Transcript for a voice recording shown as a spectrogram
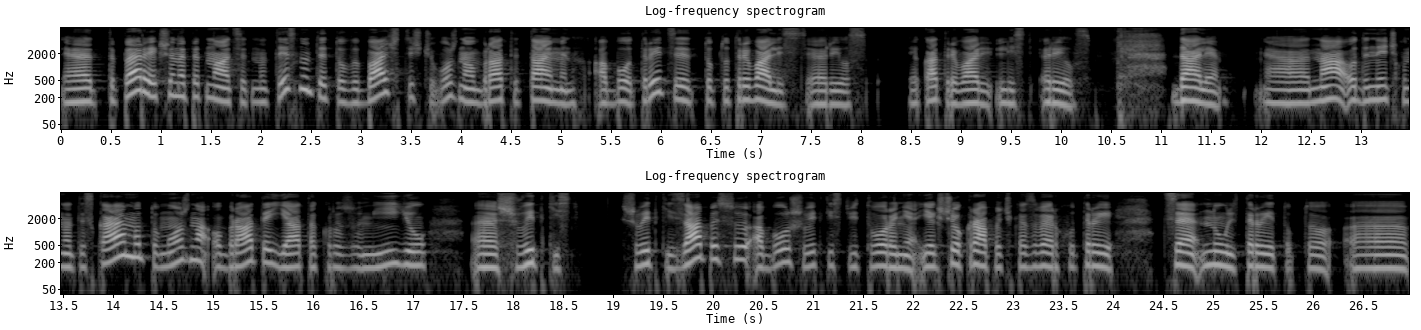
Е, Тепер, якщо на 15 натиснути, то ви бачите, що можна обрати таймінг або 30, тобто тривалість Reels. Яка тривалість Reels. Далі. Е, на одиничку натискаємо, то можна обрати, я так розумію, е, швидкість. Швидкість запису або швидкість відтворення. Якщо крапочка зверху 3 це 0,3, тобто е,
